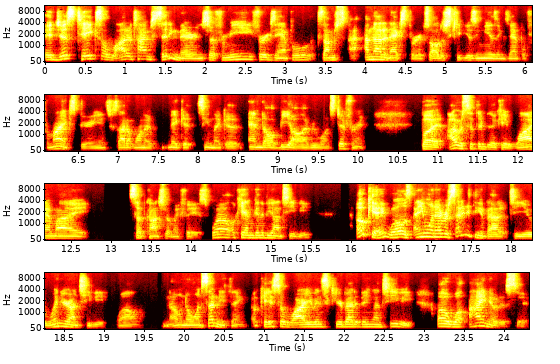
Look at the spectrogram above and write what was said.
it just takes a lot of time sitting there. And so for me, for example, because I'm just I'm not an expert, so I'll just keep using me as an example from my experience because I don't want to make it seem like a end all be all. Everyone's different. But I would sit there and be like, okay, why am I subconscious about my face? Well, okay, I'm going to be on TV. Okay, well, has anyone ever said anything about it to you when you're on TV? Well, no, no one said anything. Okay, so why are you insecure about it being on TV? Oh, well, I noticed it.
